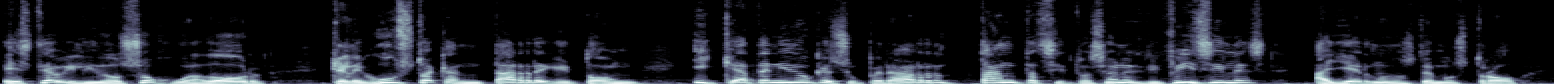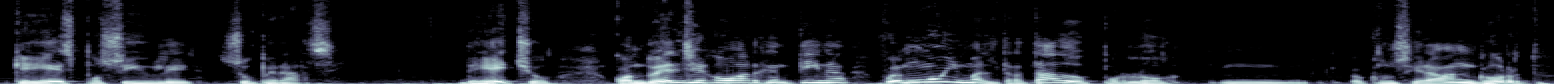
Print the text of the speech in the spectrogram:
Este habilidoso jugador que le gusta cantar reggaetón y que ha tenido que superar tantas situaciones difíciles, ayer nos demostró que es posible superarse. De hecho, cuando él llegó a Argentina fue muy maltratado por lo, mm, lo consideraban gordo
